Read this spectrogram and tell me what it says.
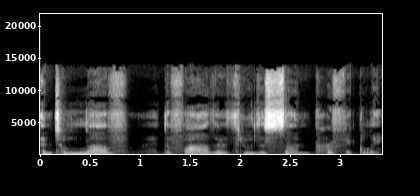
And to love the Father through the Son perfectly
